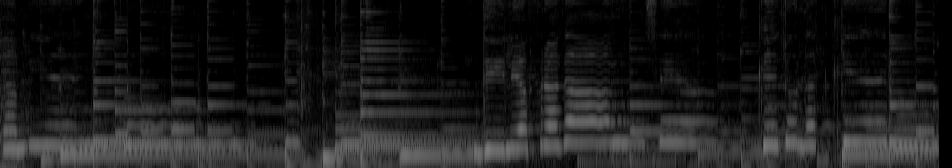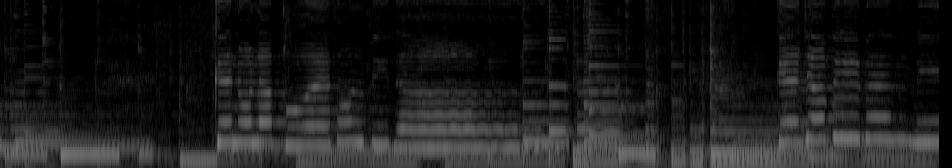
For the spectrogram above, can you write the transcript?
pensamiento. Dile a fragancia que yo la quiero, que no la puedo olvidar, que ella vive en mi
